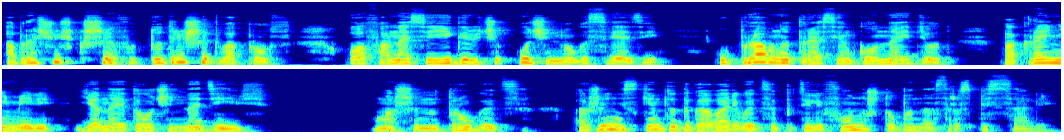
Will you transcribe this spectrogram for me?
обращусь к шефу, тот решит вопрос. У Афанасия Игоревича очень много связей. Управу на Тарасенко он найдет. По крайней мере, я на это очень надеюсь. Машина трогается, а Женя с кем-то договаривается по телефону, чтобы нас расписали.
